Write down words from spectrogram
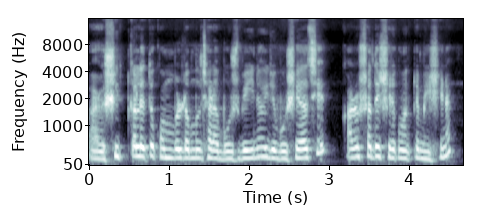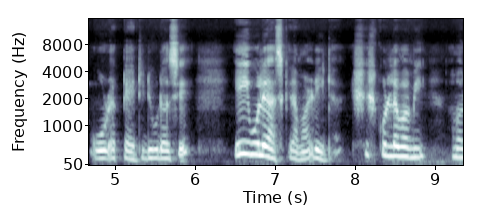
আর শীতকালে তো কম্বল টম্বল ছাড়া বসবেই না, ওই যে বসে আছে। কারোর সাথে সেরকম একটা মেশে না, ওর একটা অ্যাটিটিউড আছে। এই বলে আজকের আমার এইটা। শেষ করলাম আমি আমার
